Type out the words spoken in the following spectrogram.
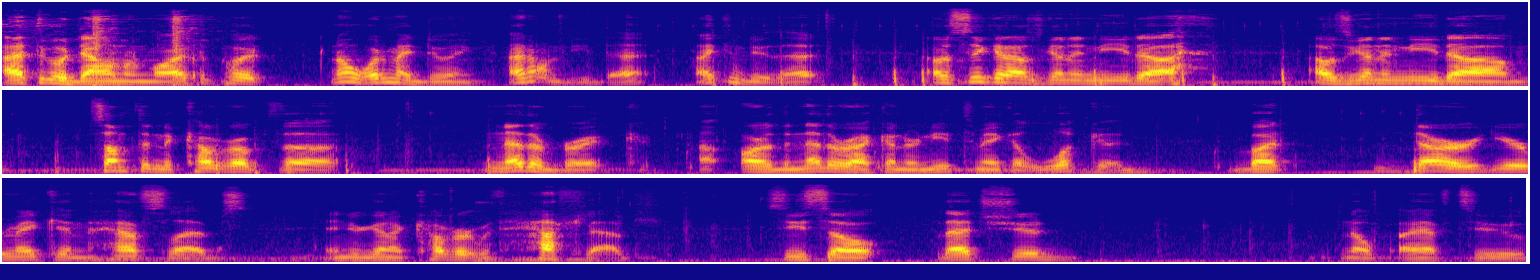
I have to go down one more. I have to put. No, what am I doing? I don't need that. I can do that. I was thinking I was gonna need. Uh, I was gonna need um, something to cover up the nether brick uh, or the nether netherrack underneath to make it look good. But there, you're making half slabs, and you're gonna cover it with half slabs. See, so that should. Nope, I have to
